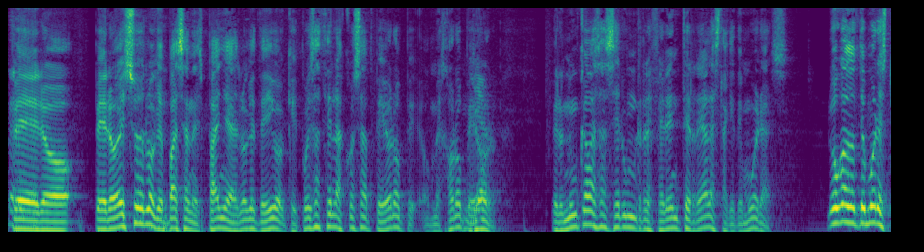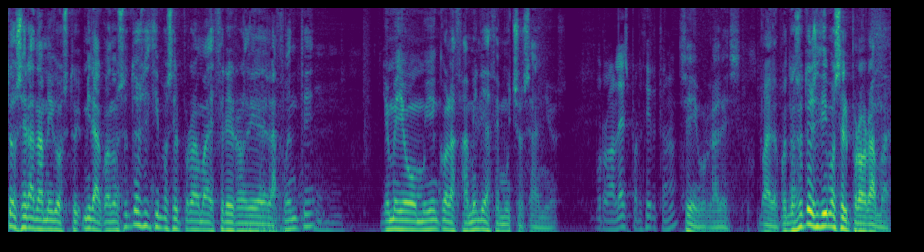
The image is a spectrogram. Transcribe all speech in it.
Pero, pero eso es lo que pasa en España, es lo que te digo, que puedes hacer las cosas peor o, pe- o mejor o peor. Pero nunca vas a ser un referente real hasta que te mueras. Luego cuando te mueres todos eran amigos tuyos. Mira, cuando nosotros hicimos el programa de Félix Rodríguez de la Fuente, yo me llevo muy bien con la familia hace muchos años. Burgalés, por cierto, ¿no? Sí, Burgalés. Bueno, pues nosotros hicimos el programa.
